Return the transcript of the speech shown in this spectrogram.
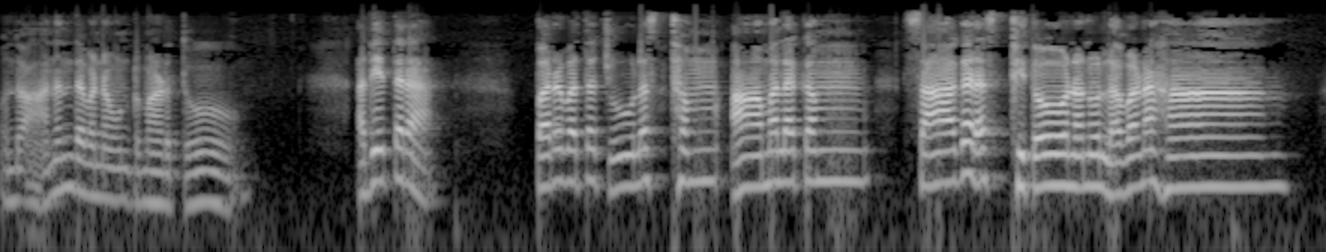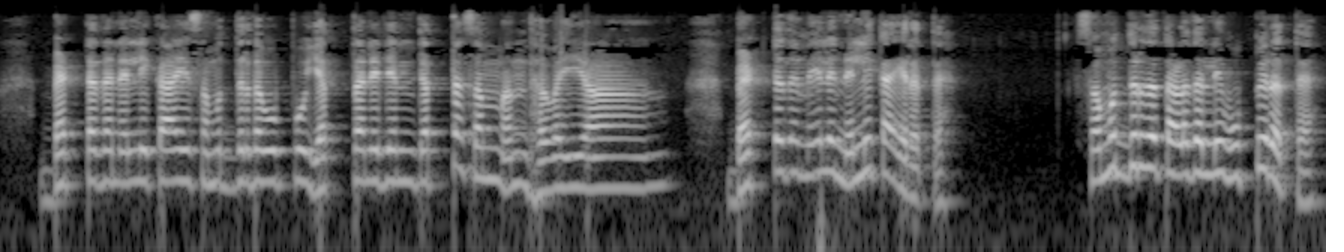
ಒಂದು ಆನಂದವನ್ನು ಉಂಟು ಮಾಡಿತು ಅದೇ ತರ, ಪರ್ವತ ಚೂಲಸ್ಥಂ ಆಮಲಕಂ ಸಾಗರ ಸ್ಥಿತೋ ನನು ಲವಣ. ಬೆಟ್ಟದ ನೆಲ್ಲಿಕಾಯಿ ಸಮುದ್ರದ ಉಪ್ಪು ಎತ್ತನಿದೆಂದೆತ್ತ ಸಂಬಂಧವಯ್ಯ. ಬೆಟ್ಟದ ಮೇಲೆ ನೆಲ್ಲಿಕಾಯಿ ಇರುತ್ತೆ. ಸಮುದ್ರದ ತಳದಲ್ಲಿ ಉಪ್ಪಿರುತ್ತೆ.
